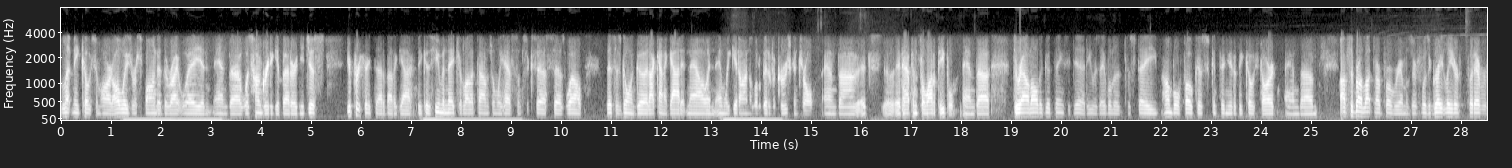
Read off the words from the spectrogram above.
let me coach him hard. Always responded the right way and and uh, was hungry to get better. And you just you appreciate that about a guy because human nature a lot of times when we have some success says, well, this is going good. I kind of got it now, and and we get on a little bit of a cruise control, and uh, it's uh, it happens to a lot of people. And uh, throughout all the good things he did, he was able to to stay humble, focused, continue to be coached hard, and um, obviously brought a lot to our program. Was was a great leader, put every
